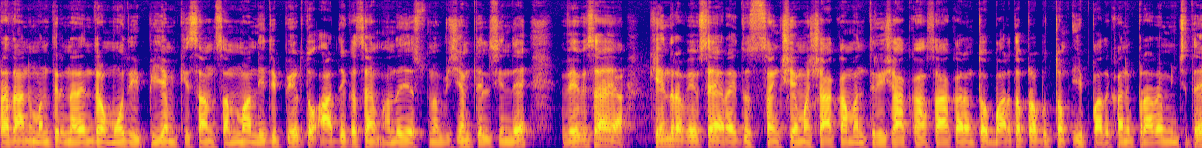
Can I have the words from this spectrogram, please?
ప్రధాని మంత్రి నరేంద్ర మోదీ పీఎం కిసాన్ సన్మాన్ నిధి పేరుతో ఆర్థిక సాయం అందజేస్తున్న విషయం తెలిసిందే. వ్యవసాయ కేంద్ర వ్యవసాయ రైతు సంక్షేమ శాఖ మంత్రి శాఖ సహకారంతో భారత ప్రభుత్వం ఈ పథకాన్ని ప్రారంభించితే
